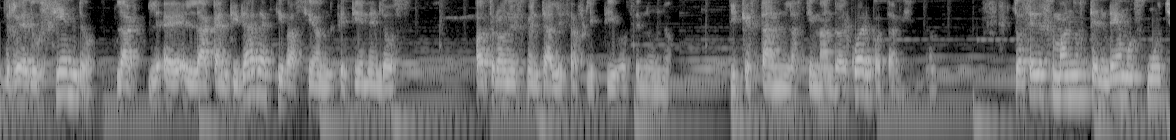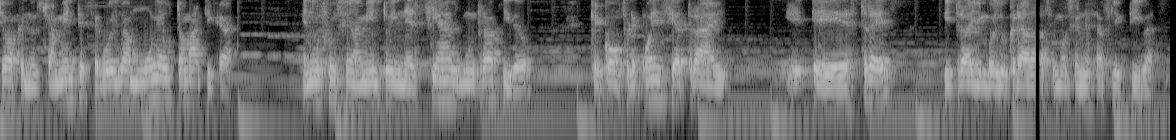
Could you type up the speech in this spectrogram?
reduciendo eh, la, cantidad de activación que tienen los patrones mentales aflictivos en uno y que están lastimando al cuerpo también. Los seres humanos tendemos mucho a que nuestra mente se vuelva muy automática en un funcionamiento inercial muy rápido que con frecuencia trae eh, eh, estrés y trae involucradas emociones aflictivas.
